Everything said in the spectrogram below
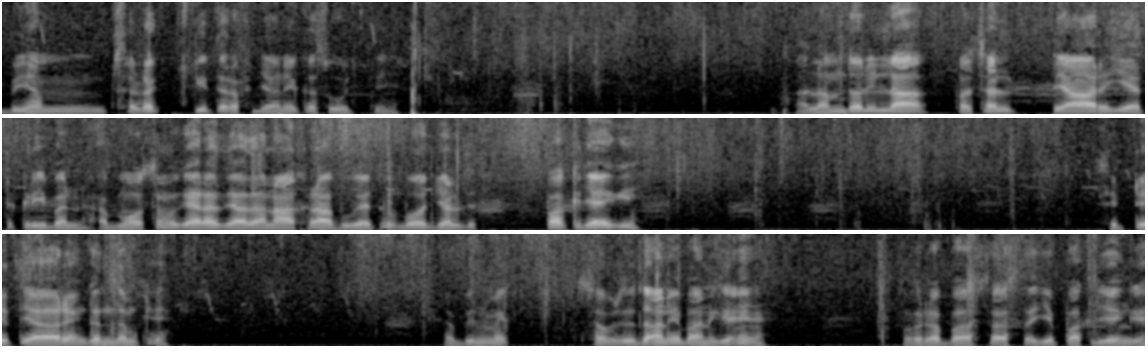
ابھی ہم سڑک کی طرف جانے کا سوچتے ہیں۔ الحمدللہ، فصل تیار ہی ہے تقریباً۔ اب موسم وغیرہ زیادہ نہ خراب ہوئے تو بہت جلد پک جائے گی۔ سٹے تیار ہیں گندم کے۔ اب ان میں سبز دانے بن گئے ہیں اور اب آہستہ آہستہ یہ پک جائیں گے۔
